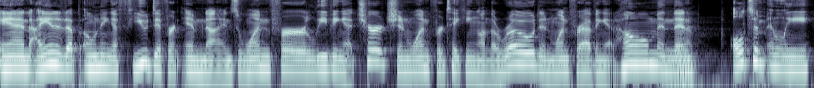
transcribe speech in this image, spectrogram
And I ended up owning a few different M9s one for leaving at church, and one for taking on the road, and one for having at home. And then Yeah. ultimately,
